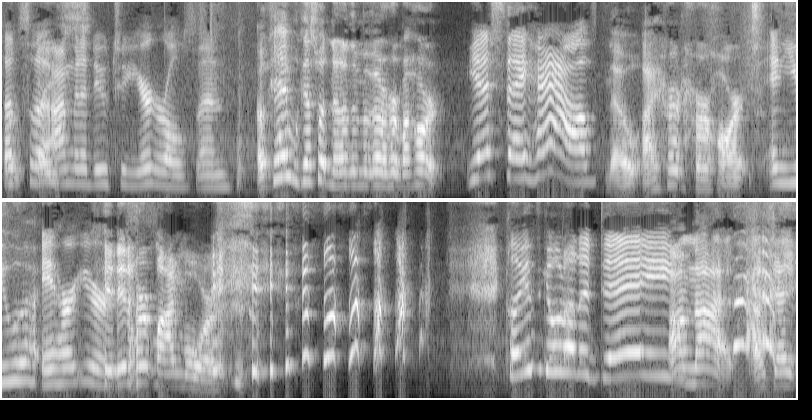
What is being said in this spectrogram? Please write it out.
that's what I'm gonna do to your girls then. Okay, well, guess what? None of them have ever hurt my heart. Yes, they have, No, I hurt her heart. and you it hurt yours. It did hurt mine more. Clayton's going on a date. I'm not. Okay,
